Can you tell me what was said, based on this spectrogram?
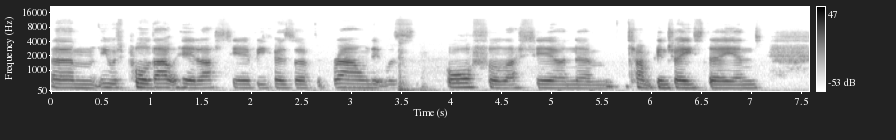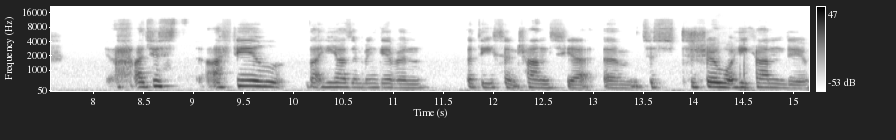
Um, he was pulled out here last year because of the ground. It was awful last year on um, Champion Chase Day, and I just I feel that he hasn't been given a decent chance yet um, to, to show what he can do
